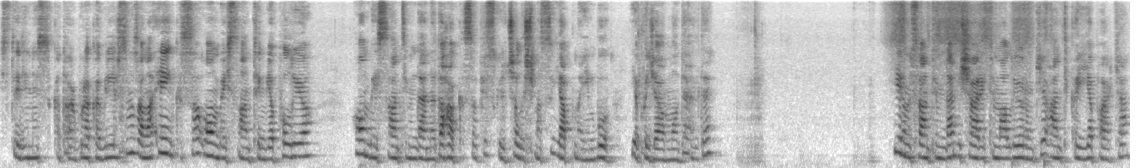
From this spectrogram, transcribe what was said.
istediğiniz kadar bırakabilirsiniz ama en kısa 15 santim yapılıyor. 15 santimden de daha kısa püskül çalışması yapmayın bu yapacağım modelde. 20 santimden işaretimi alıyorum ki antikayı yaparken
